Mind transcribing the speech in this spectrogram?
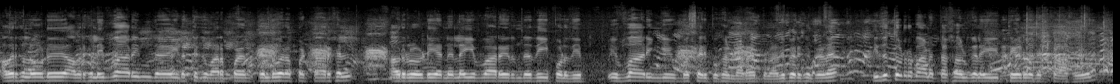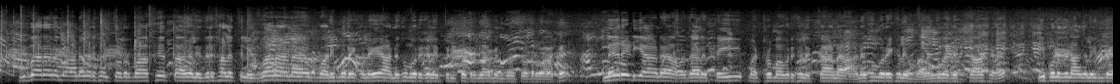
அவர்களோடு அவர்கள் எவ்வாறு இந்த இடத்துக்கு வரப்ப கொண்டு வரப்பட்டார்கள் அவர்களுடைய நிலை எவ்வாறு இருந்தது இப்பொழுது இவ்வாறு எவ்வாறு இங்கே உபசரிப்புகள் நட- நடைபெறுகின்றன. இது தொடர்பான தகவல்களை தேடுவதற்காகவும் இவ்வாறான மாணவர்கள் தொடர்பாக தாங்கள் எதிர்காலத்தில் இவ்வாறான வழிமுறைகளை அணுகுமுறைகளை பின்பற்றலாம் என்பது தொடர்பாக நேரடியான அவதானத்தை மற்றும் அவர்களுக்கான அணுகுமுறைகளை வழங்குவதற்காக இப்பொழுது நாங்கள் இந்த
